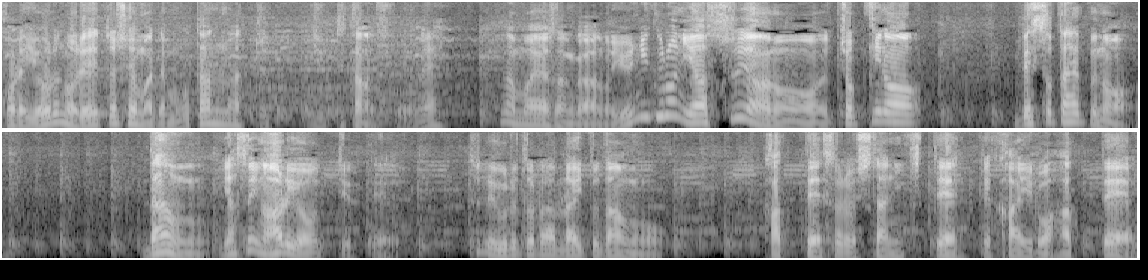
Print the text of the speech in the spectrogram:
これ夜の冷凍ショーまで持たんなって言ってたんですけどね。な、マヤさんが、あの、ユニクロに安い、あの、直帰のベストタイプのダウン、安いのあるよって言って、それでウルトラライトダウンを買って、それを下に着て、で、回路を貼って、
